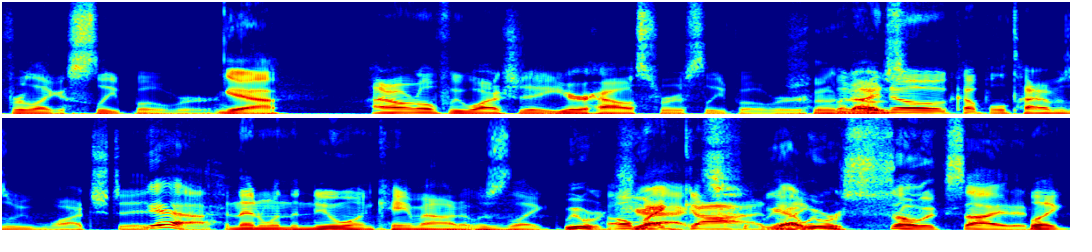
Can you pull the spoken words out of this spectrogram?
for like a sleepover. Yeah, I don't know if we watched it at your house for a sleepover, Who but I know a couple times we watched it. Yeah. and then when the new one came out, it was like we were. oh jacked. my god, Yeah, like, we were so excited. like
